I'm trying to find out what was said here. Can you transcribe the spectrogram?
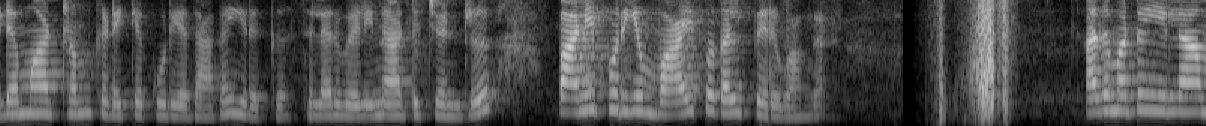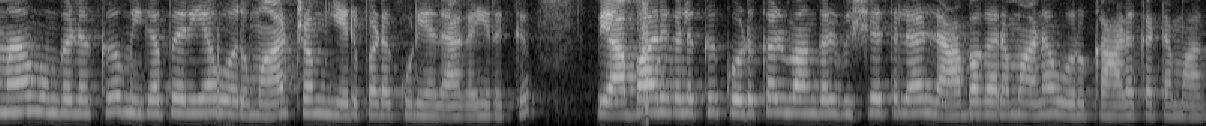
இடமாற்றம் கிடைக்கக்கூடியதாக இருக்குது சிலர் வெளிநாட்டு சென்று பணிபுரியும் வாய்ப்புகள் பெறுவாங்க. அது மட்டும் இல்லாமல் உங்களுக்கு மிகப்பெரிய ஒரு மாற்றம் ஏற்படக்கூடியதாக இருக்குது வியாபாரிகளுக்கு கொடுக்கல் வாங்கல் விஷயத்தில் லாபகரமான ஒரு காலகட்டமாக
